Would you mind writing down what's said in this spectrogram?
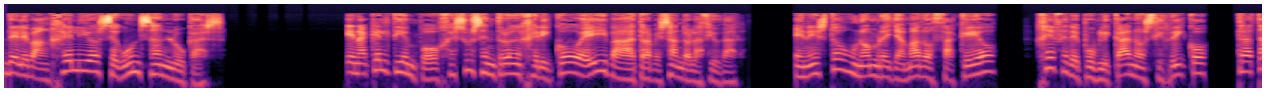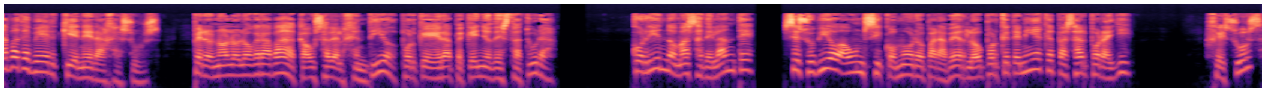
Del Evangelio según San Lucas. En aquel tiempo Jesús entró en Jericó e iba atravesando la ciudad. En esto un hombre llamado Zaqueo, jefe de publicanos y rico, trataba de ver quién era Jesús, pero no lo lograba a causa del gentío, porque era pequeño de estatura. Corriendo más adelante, se subió a un sicomoro para verlo porque tenía que pasar por allí. Jesús,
